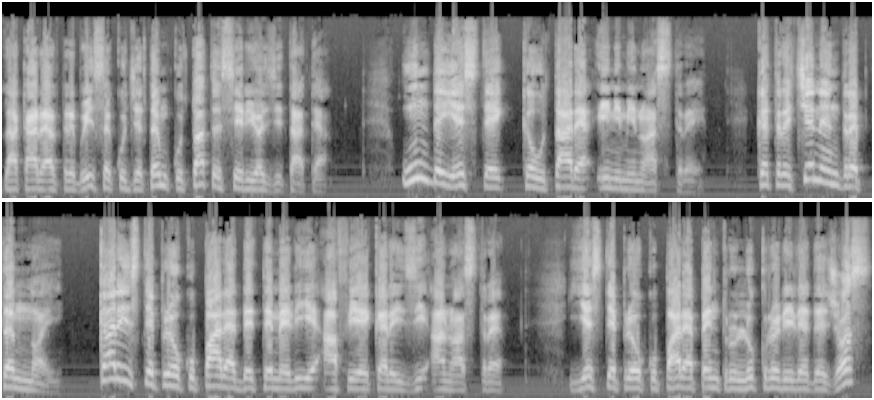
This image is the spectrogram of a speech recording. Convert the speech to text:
la care ar trebui să cugetăm cu toată seriozitatea. Unde este căutarea inimii noastre? Către ce ne îndreptăm noi? Care este preocuparea de temelie a fiecarei zi a noastră? Este preocuparea pentru lucrurile de jos?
